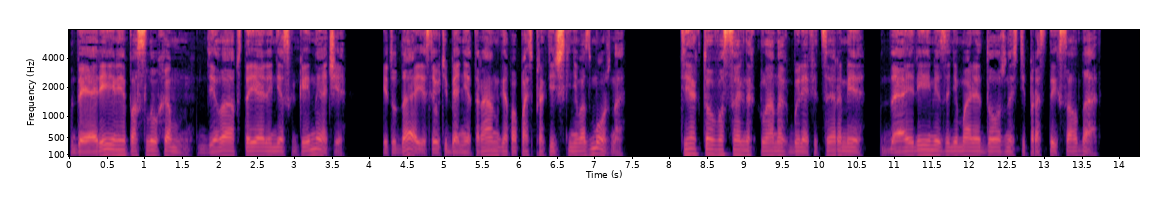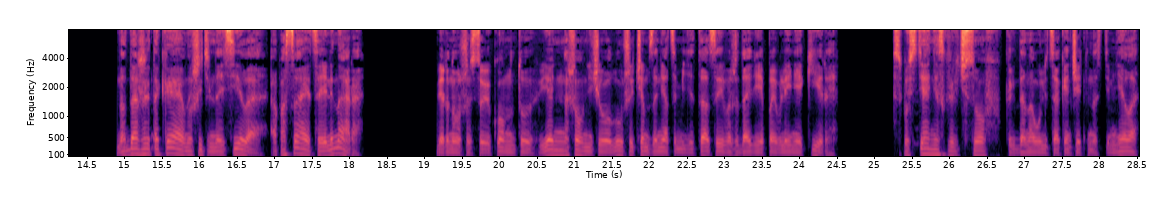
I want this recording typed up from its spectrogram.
В Деореме, по слухам, дела обстояли несколько иначе, и туда, если у тебя нет ранга, попасть практически невозможно. Те, кто в вассальных кланах были офицерами, в Деореме занимали должности простых солдат. Но даже такая внушительная сила опасается Элинара. Вернувшись в свою комнату, я не нашел ничего лучше, чем заняться медитацией в ожидании появления Киры. Спустя несколько часов, когда на улице окончательно стемнело,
